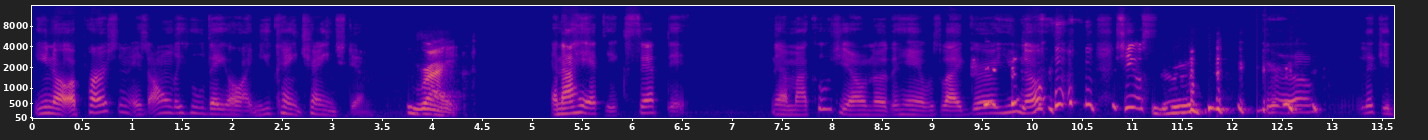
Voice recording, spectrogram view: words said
You know, a person is only who they are and you can't change them. Right. And I had to accept it. Now my coochie on the other hand was like, girl, you know, she was girl, girl look at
